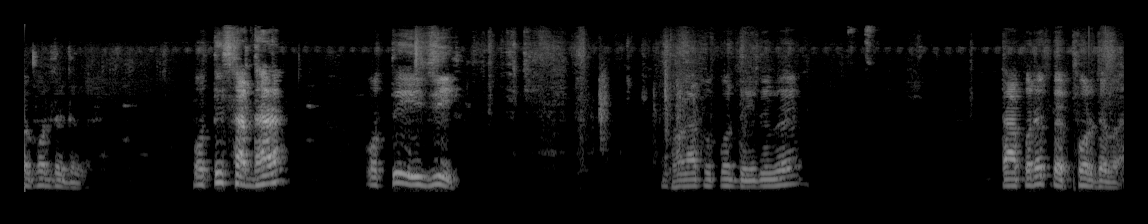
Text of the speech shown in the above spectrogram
ପେପର୍ ଦେଇଦେବେ ଅତି ସାଧା ଅତି ଇଜି ଧଳା ପେପର୍ ଦେଇଦେବେ ତାପରେ ପେପର୍ ଦେବା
